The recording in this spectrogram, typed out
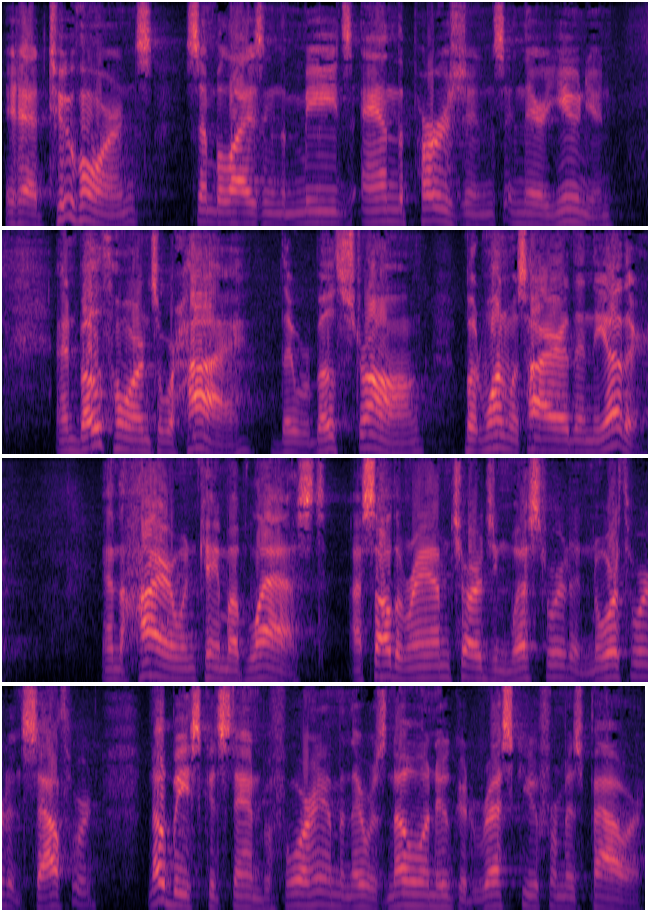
It had two horns, symbolizing the Medes and the Persians in their union. And both horns were high, they were both strong, but one was higher than the other. And the higher one came up last. I saw the ram charging westward and northward and southward. No beast could stand before him, and there was no one who could rescue from his power.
